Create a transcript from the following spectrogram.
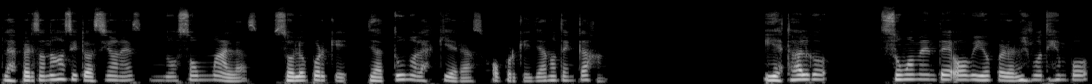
Las personas o situaciones no son malas solo porque ya tú no las quieras o porque ya no te encajan. Y esto es algo sumamente obvio, pero al mismo tiempo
